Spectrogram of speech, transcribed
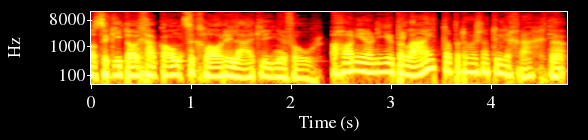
Also gibt euch auch ganz klare Leitlinie vor. Habe ich noch nie überlegt, aber du hast natürlich recht, ja. Ja.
